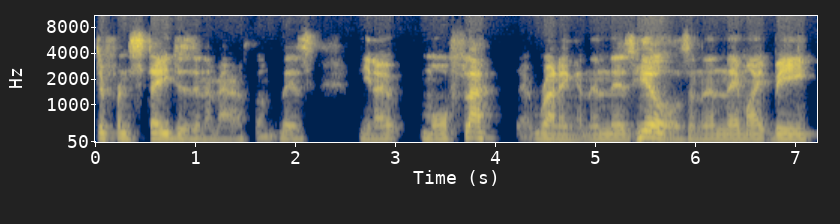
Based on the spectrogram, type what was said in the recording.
different stages in a marathon. There's you know more flat running and then there's hills and then there might be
